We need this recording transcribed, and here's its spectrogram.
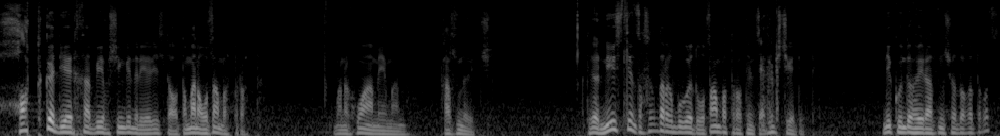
хот гэд ярихаар би шингэнээр ярил л да. Одоо манай Улаанбаатар хот. Манай хүн амын маань тал нь байж. Тэгэхээр нийслэлийн засаг дарга бөгөөд Улаанбаатар хотын захирагч гэдэг. Нэг хүндээ хоёр албан тушаал байгаа дагаас.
